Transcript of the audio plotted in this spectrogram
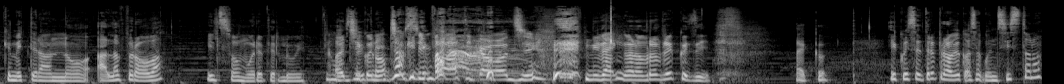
che metteranno alla prova il suo amore per lui. Oh, oggi con i giochi simpatica di oggi. Mi vengono proprio così. Ecco. E queste tre prove cosa consistono?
